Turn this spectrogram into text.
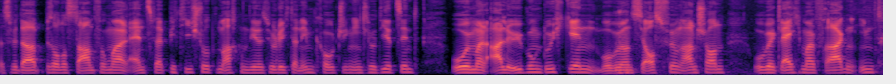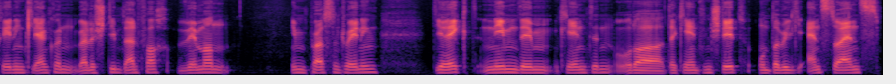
dass wir da besonders am Anfang mal ein, zwei PT-Stunden machen, die natürlich dann im Coaching inkludiert sind, wo wir mal alle Übungen durchgehen, wo wir mhm. uns die Ausführungen anschauen, wo wir gleich mal Fragen im Training klären können, weil es stimmt einfach, wenn man im Personal Training direkt neben dem Klientin oder der Klientin steht und da wirklich eins zu eins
